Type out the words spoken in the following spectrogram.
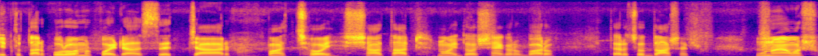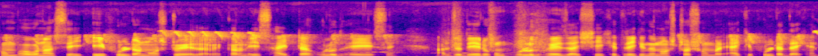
এর তো তারপরও আমার কয়টা আছে? চার, পাঁচ, ছয়, সাত, আট, নয়, দশ, এগারো, বারো, তেরো, চোদ্দ। আশা মনে হয় আমার সম্ভাবনা আছে এই ফুলটা নষ্ট হয়ে যাবে, কারণ এই সাইডটা হলুদ হয়ে গেছে। আর যদি এরকম হলুদ হয়ে যায়, সেই ক্ষেত্রে কিন্তু নষ্ট হওয়ার সম্ভব একই ফুলটা দেখেন,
